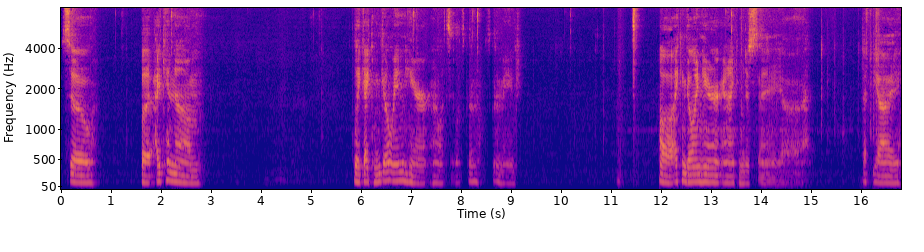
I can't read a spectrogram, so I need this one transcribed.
so, but I can um, like I can go in here. Oh, let's see. Let's go. Let's go to Mage. Uh, I can go in here and I can just say. Uh, FBI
